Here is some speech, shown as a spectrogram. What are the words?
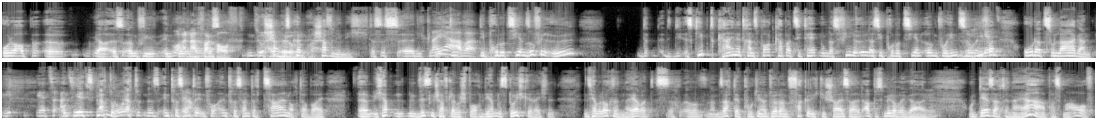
oder ob äh, ja es irgendwie in Woanders das- verkauft, Das, scha- das können, Preis. schaffen die nicht. Das ist äh, die, Naja, die, aber- die produzieren so viel Öl, es gibt keine Transportkapazitäten, um das viele Öl, das sie produzieren, irgendwo hin zu So, und liefern jetzt- oder zu lagern. Jetzt Und erzählst du Achtung, so Achtung, das ist interessante, Ja. Info, interessante Zahl noch dabei. Ähm, ich habe mit einem Wissenschaftler gesprochen, die haben das durchgerechnet. Und ich habe halt auch gesagt, naja, was ist, doch- dann sagt der Putin halt, ja, dann fackel ich die Scheiße halt ab, ist mir doch egal. Und der sagte, naja, pass mal auf.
